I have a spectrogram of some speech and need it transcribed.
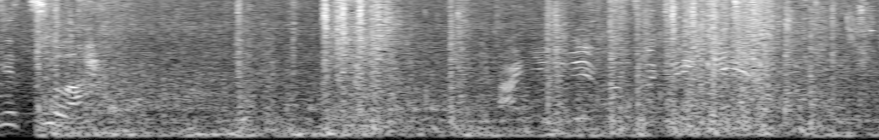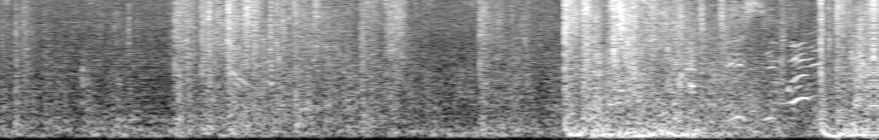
Будет цела. Они движутся к реке! Издеваетесь?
